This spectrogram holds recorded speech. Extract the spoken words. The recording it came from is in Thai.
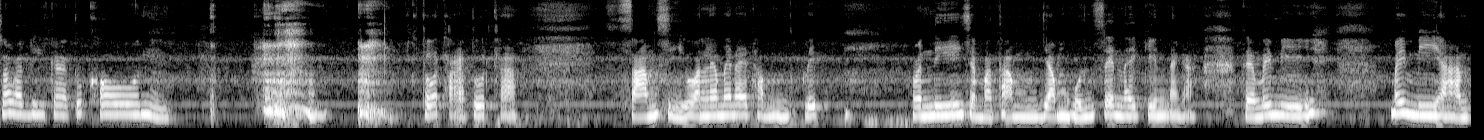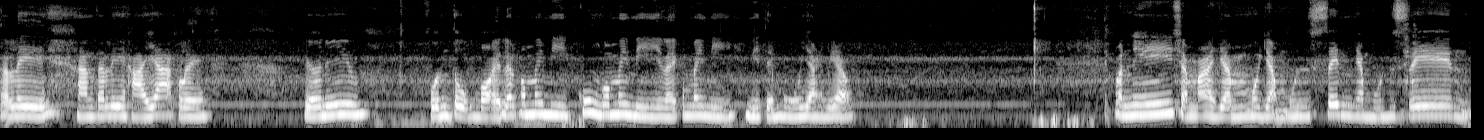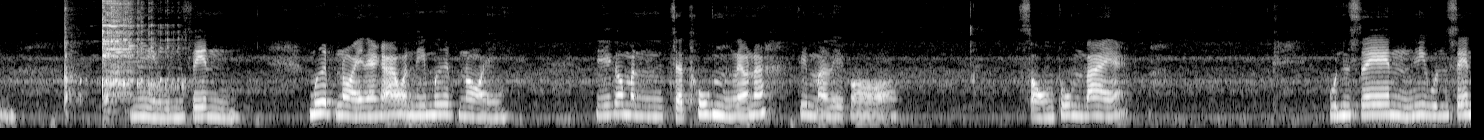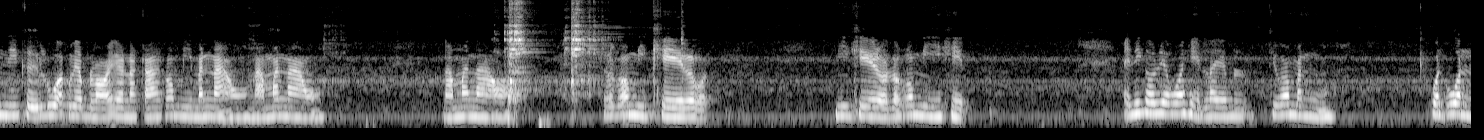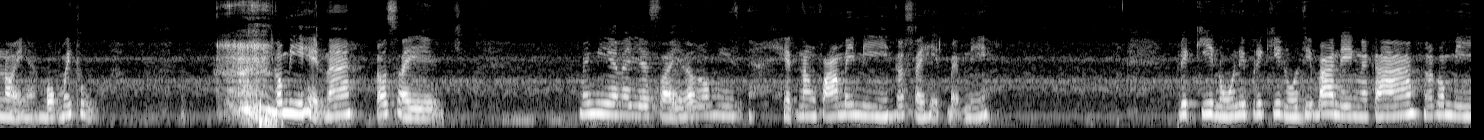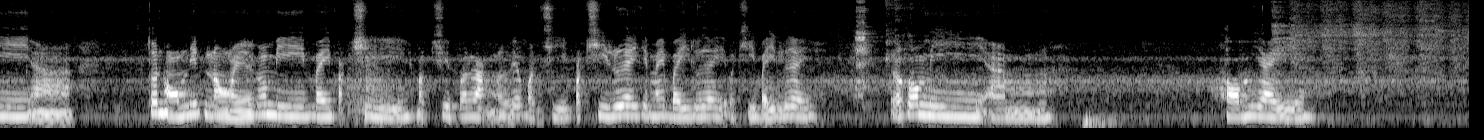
สวัสดีค่ะทุกคน โทษค่ะโทษค่ะ สามสี่วันแล้วไม่ได้ทำคลิป วันนี้จะมาทำยำหุนเส้นให้กินนะคะ แต่ไม่มีไม่มีอาหารทะเล อาหารทะเลหายากเลย เดี๋ยวนี้ฝนตกบ่อยแล้วก็ไม่มีกุ้งก็ไม่มีอะไรก็ไม่มี มีแต่หมูอย่างเดียว วันนี้จะมายำหมูยำวุ้นเส้นยำวุ้นเส้น นี่วุ้นเส้น มืดหน่อยนะคะ วันนี้มืดหน่อย นี่ก็มันจะทุ่มแล้วนะที่มาเลยก็สองทุ่มได้วุ้นเส้น นี่วุ้นเส้นนี่คือลวกเรียบร้อยแล้วนะคะ ก็มีมะนาว น้ำมะนาว น้ำมะนาว แล้วก็มีเครอทมีเครอทแล้วก็มีเห็ดไอ้นี่เขาเรียกว่าเห็ดอะไรที่ว่ามันอ้วนๆหน่อยอะ บอกไม่ถูก ก็มีเห็ดนะ ก็ใส่ ไม่มีอะไรจะใส่แล้วก็มีเห็ดนางฟ้าไม่มีก็ใส่เห็ดแบบนี้พริกขี้หนูนี่พริกขี้หนูที่บ้านเองนะคะ แล้วก็มีอ่าต้นหอมนิดหน่อยแล้วก็มีใบผักชีผักชีฝรั่งเรียกผักชีผักชีเลื่อยใช่ไหมใบเลื่อยผักชีใบเลื่อย แล้วก็มีอ่าหอมใหญ่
